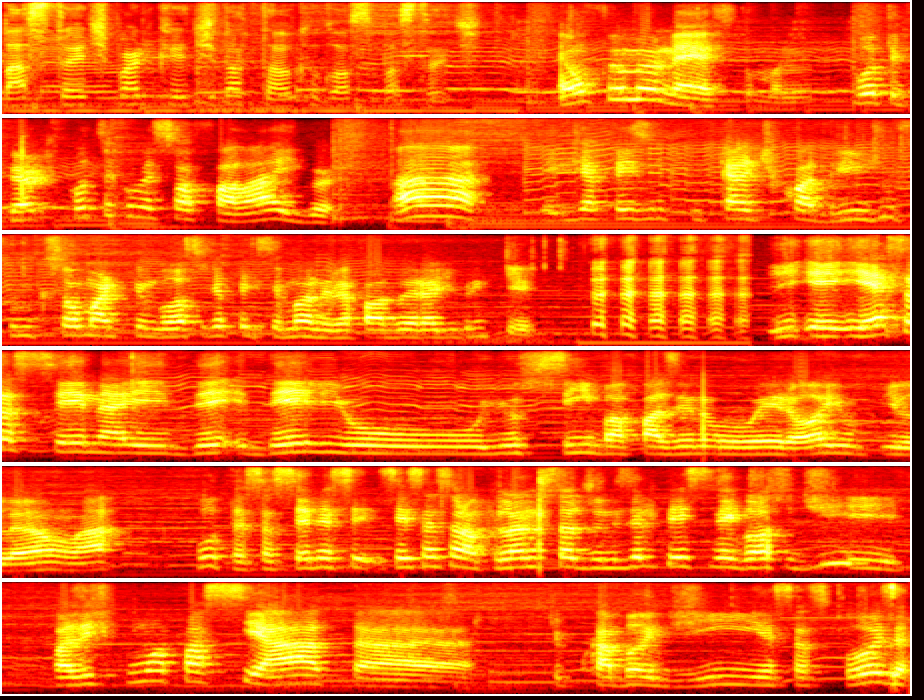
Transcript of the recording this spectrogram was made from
bastante marcante de Natal que eu gosto bastante. É um filme honesto, mano. Puta, e pior que quando você começou a falar, Igor, ah, ele já fez um cara de quadrinho de um filme que só o Marquinhos gosta, eu já pensei, mano, ele vai falar do herói de brinquedo. e, e- e essa cena aí de- dele e o, e o Simba fazendo o herói e o vilão lá, puta, essa cena é se- sensacional, porque lá nos Estados Unidos ele tem esse negócio de fazer tipo uma passeata, tipo cabandinha, essas coisas,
